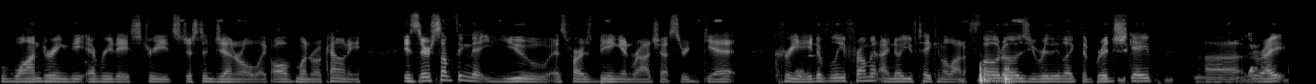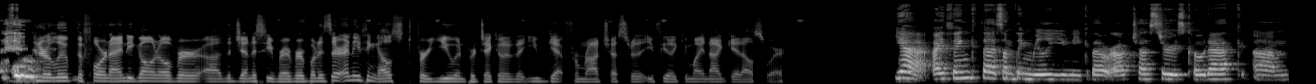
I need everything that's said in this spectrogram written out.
wandering the everyday streets, just in general, like all of Monroe County. Is there something that you, as far as being in Rochester, get creatively from it? I know you've taken a lot of photos. You really like the bridgescape, uh, right? Inner loop, the 490 going over uh, the Genesee River. But is there anything else for you in particular that you get from Rochester that you feel like you might not get elsewhere? Yeah, I think that something really unique about Rochester is Kodak. Um,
